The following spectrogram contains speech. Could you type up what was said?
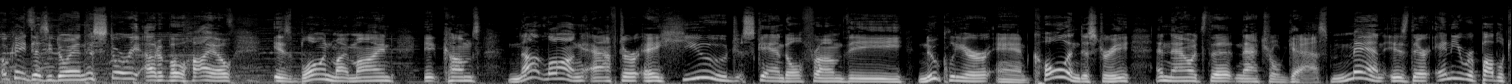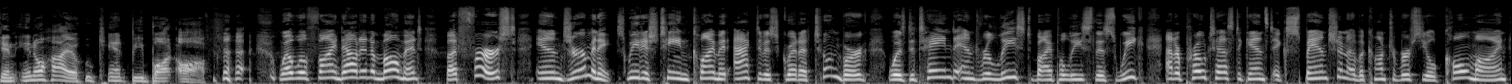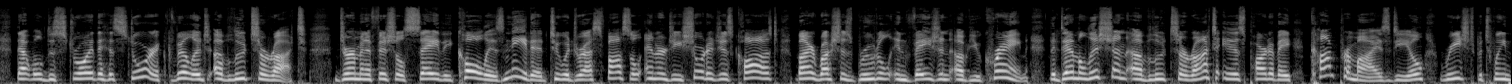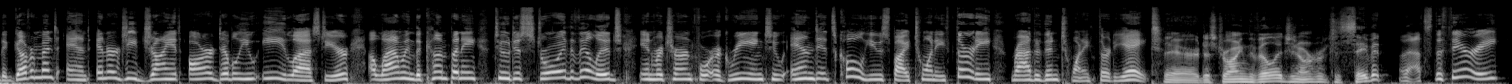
Okay, Desi Doyen, this story out of Ohio is blowing my mind. It comes not long after a huge scandal from the nuclear and coal industry, and now it's the natural gas. Man, is there any Republican in Ohio who can't be bought off? well, we'll find out in a moment. But first, in Germany, Swedish teen climate activist Greta Thunberg was detained and released by police this week at a protest against expansion of a controversial coal mine that will destroy the historic village of Lützerath. German officials Officials say the coal is needed to address fossil energy shortages caused by Russia's brutal invasion of Ukraine. The demolition of Lützerath is part of a compromise deal reached between the government and energy giant RWE last year, allowing the company to destroy the village in return for agreeing to end its coal use by 2030 rather than 2038. They're destroying the village in order to save it? That's the theory.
